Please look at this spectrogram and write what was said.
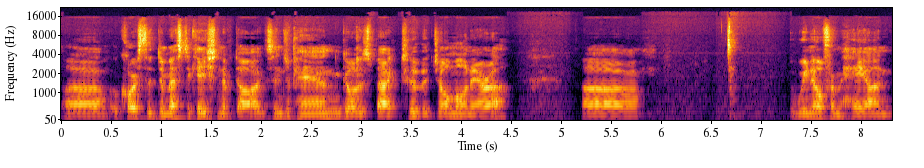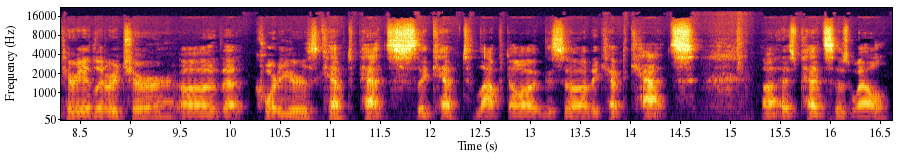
Uh, of course, the domestication of dogs in Japan goes back to the Jomon era. Uh, we know from Heian period literature uh, that courtiers kept pets. They kept lapdogs. Uh, they kept cats as pets as well.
